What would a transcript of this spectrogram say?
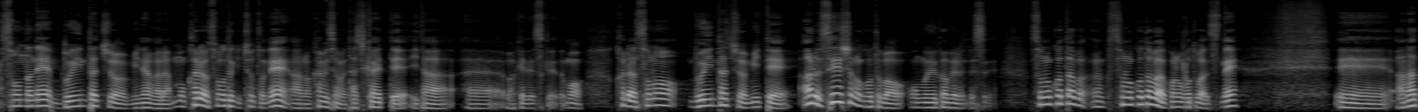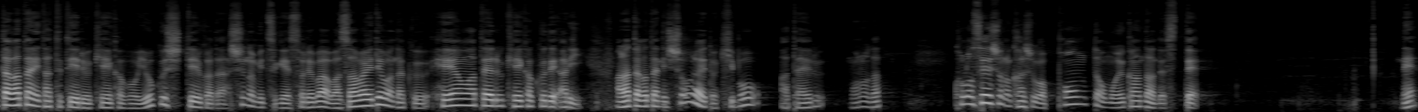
そんなね部員たちを見ながらもう彼はその時ちょっとねあの神様に立ち返っていた、えー、わけですけれども彼はその部員たちを見てある聖書の言葉を思い浮かべるんです。その言葉その言葉はこの言葉ですね、えー、あなた方に立てている計画をよく知っている方主の蜜げそれは災いではなく平安を与える計画でありあなた方に将来と希望を与えるものだ。この聖書の箇所がポンと思い浮かんだんですって。ね。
